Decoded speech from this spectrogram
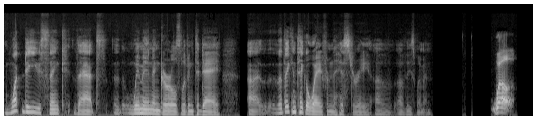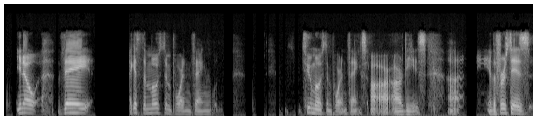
what do you think that women and girls living today uh, that they can take away from the history of of these women? Well, you know, they. I guess the most important thing two most important things are, are these. Uh, you know, the first is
